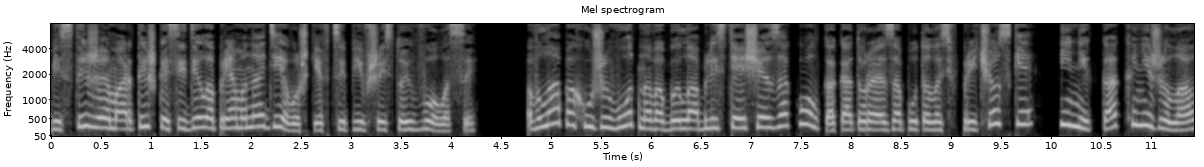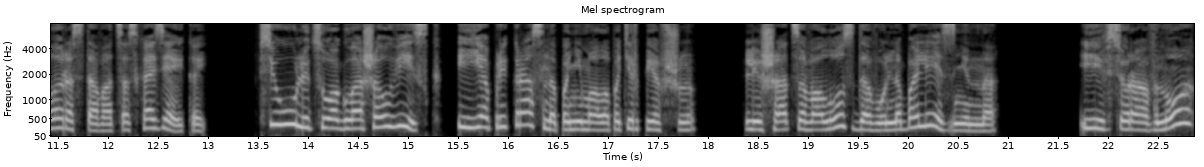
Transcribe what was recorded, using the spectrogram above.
Бестыжая мартышка сидела прямо на девушке, вцепившись той в волосы. В лапах у животного была блестящая заколка, которая запуталась в прическе и никак не желала расставаться с хозяйкой. Всю улицу оглашал виск, и я прекрасно понимала потерпевшую. Лишаться волос довольно болезненно. И все равно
